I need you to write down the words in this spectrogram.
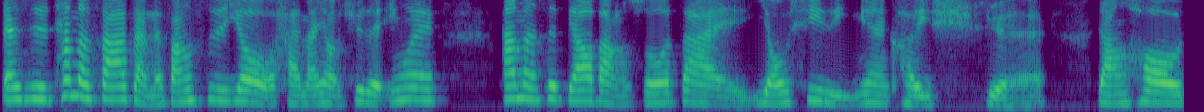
但是他们发展的方式又还蛮有趣的，因为他们是标榜说在游戏里面可以学，然后。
